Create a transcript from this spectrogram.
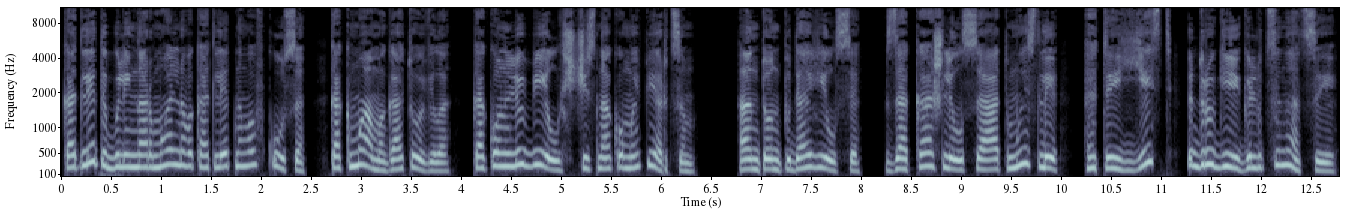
Котлеты были нормального котлетного вкуса, как мама готовила, как он любил, с чесноком и перцем. Антон подавился, закашлялся от мысли «это и есть другие галлюцинации?»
